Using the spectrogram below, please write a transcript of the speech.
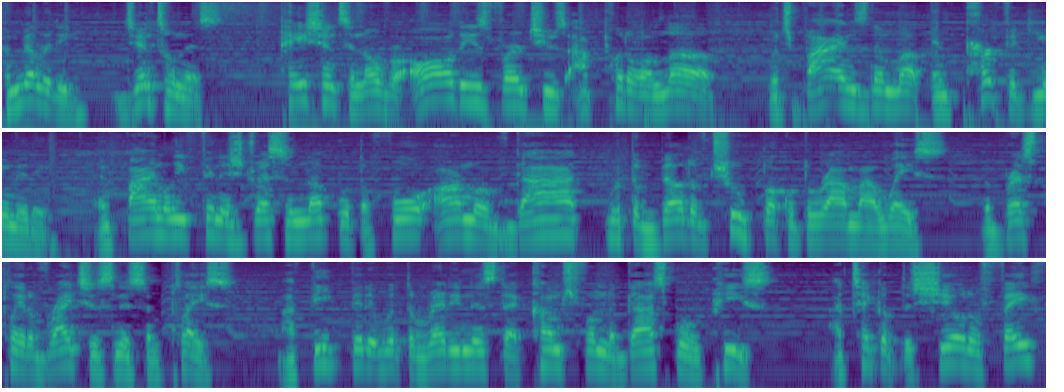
humility, gentleness, patience, and over all these virtues I put on love, which binds them up in perfect unity. And finally, finish dressing up with the full armor of God, with the belt of truth buckled around my waist, the breastplate of righteousness in place my feet fitted with the readiness that comes from the gospel of peace. I take up the shield of faith.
